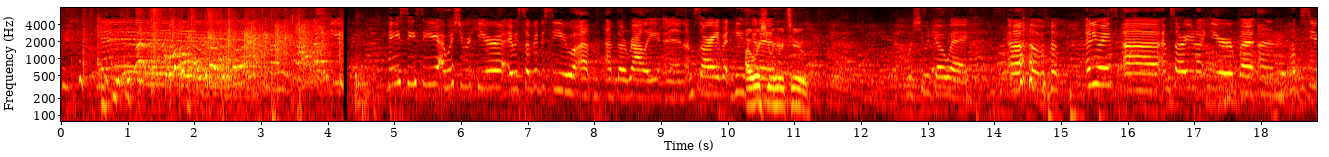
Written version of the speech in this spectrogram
Hey Cece, I wish you were here. It was so good to see you at, at the rally, and I'm sorry, but he's. I wish you were here too. Wish he would go away. Um, anyways, uh, I'm sorry you're not here, but um, hope to see you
